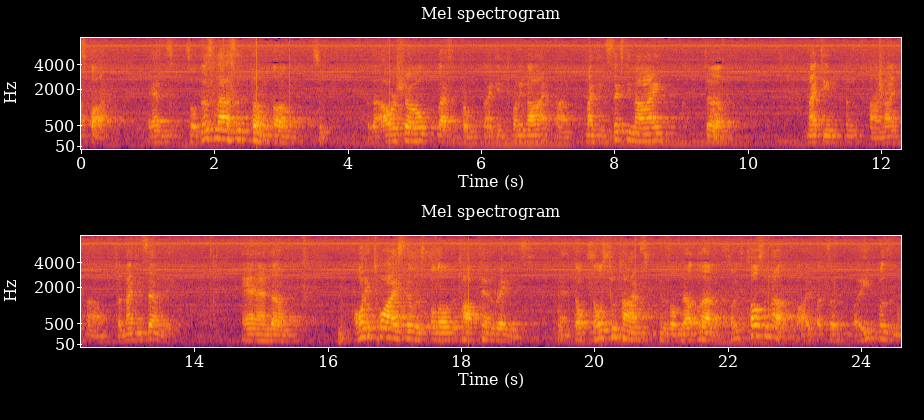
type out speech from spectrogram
spot. And so this lasted from, um, so the hour show lasted from 1929, uh, 1969 to 19, uh, nine, um, to 1970. And um, only twice it was below the top 10 ratings. And tho- those two times he was on 11. So it's close enough, right? But, so, but he was in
